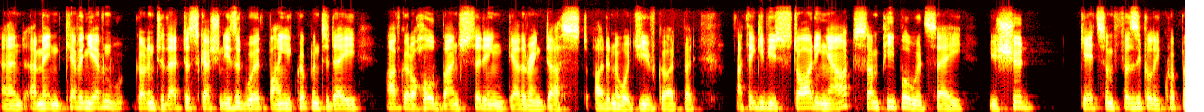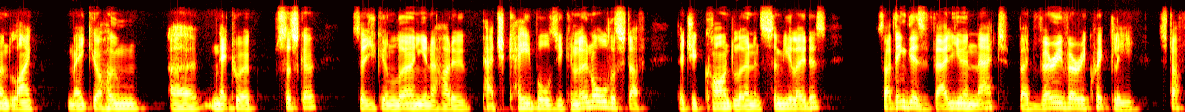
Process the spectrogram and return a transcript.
And I mean, Kevin, you haven't got into that discussion. Is it worth buying equipment today? I've got a whole bunch sitting gathering dust. I don't know what you've got, but I think if you're starting out, some people would say you should get some physical equipment like make your home uh, network Cisco so you can learn, you know, how to patch cables. You can learn all the stuff that you can't learn in simulators. So I think there's value in that, but very, very quickly, stuff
